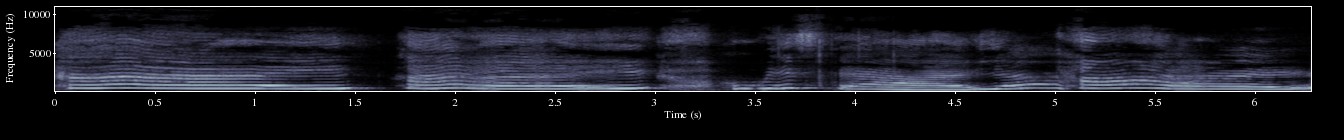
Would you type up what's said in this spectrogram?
Hi. Hi. Who is that? Yeah, hi.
